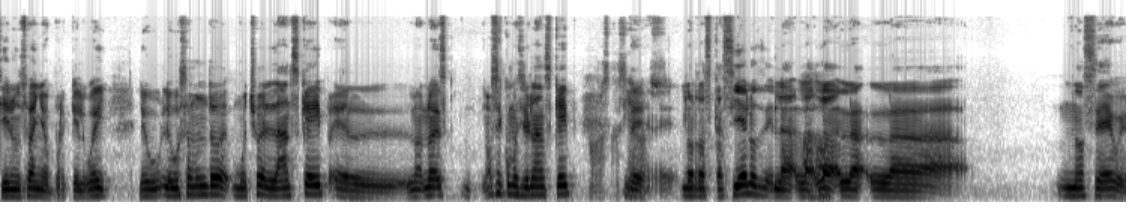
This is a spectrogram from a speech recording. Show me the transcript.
tiene un sueño. Porque el güey le, le gusta mundo- mucho el landscape. El, no, no, es, no sé cómo decir landscape. Los de- rascacielos. eh, los rascacielos, de la, la, la, la, la- No sé, güey.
